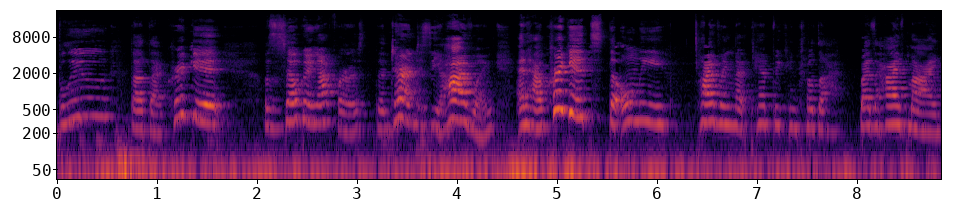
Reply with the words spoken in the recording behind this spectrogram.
Blue thought that Cricket was a Silkwing at first, then turned to see a Hivewing, and how Cricket's the only Hivewing that can't be controlled by the hive mind,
